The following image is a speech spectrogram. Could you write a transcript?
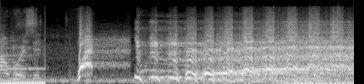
hours it Oh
